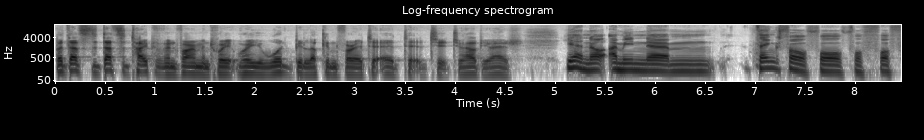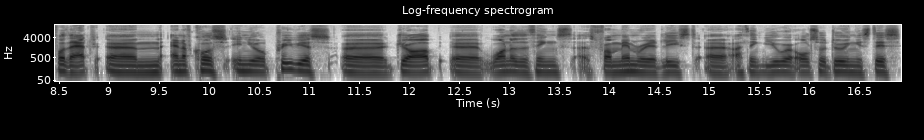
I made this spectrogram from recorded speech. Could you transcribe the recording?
but that's the, that's the type of environment where where you would be looking for it to uh, to, to, to help you out. Yeah, no, I mean. Um, thanks for for for for, for that. Um, and of course, in your previous uh, job, uh, one of the things, uh, from memory at least, uh, I think you were also doing is this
